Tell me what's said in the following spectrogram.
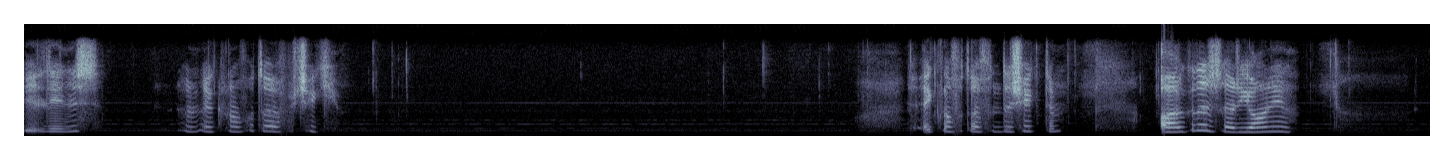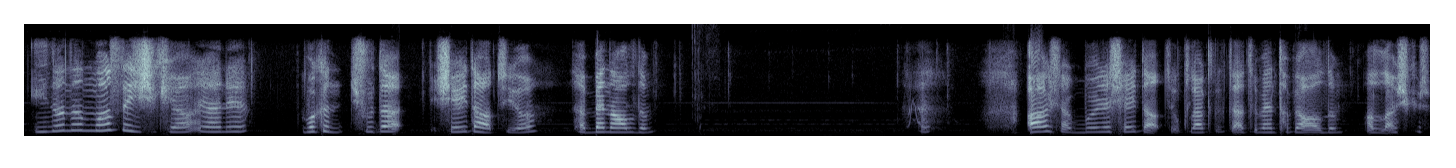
bildiğiniz Durun, ekran fotoğrafı çekeyim. Ekran fotoğrafını da çektim. Arkadaşlar yani inanılmaz değişik ya. Yani bakın şurada şey dağıtıyor. Ha, ben aldım. Arkadaşlar böyle şey dağıtıyor. Kulaklık dağıtıyor. Ben tabi aldım. Allah şükür.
